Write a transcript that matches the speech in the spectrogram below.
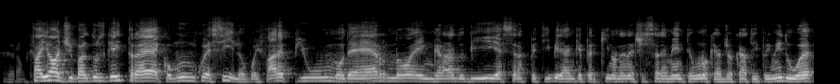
vero Fai oggi Baldur's Gate 3, comunque sì, lo puoi fare più moderno e in grado di essere appetibile anche per chi non è necessariamente uno che ha giocato i primi due,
